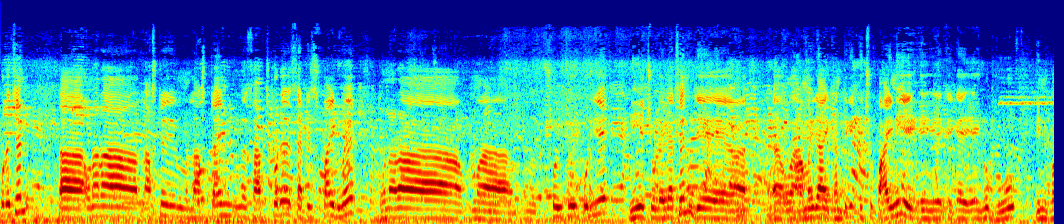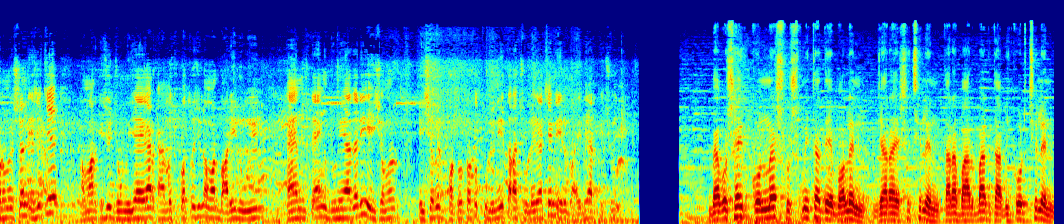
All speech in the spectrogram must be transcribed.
করেছেন। তা ওনারা লাস্টে লাস্ট টাইম সার্চ করে স্যাটিসফাইড হয়ে ওনারা সই সই করিয়ে নিয়ে চলে গেছেন যে আমরা এখান থেকে কিছু পাইনি এই- ভুয়ো ইনফরমেশন এসেছে। আমার কিছু জমি জায়গার কাগজপত্র ছিল, আমার বাড়ির উইল, হ্যান ত্যাং দুনিয়াদারি এইসবের এইসবের ফটো টটো তুলে নিয়ে তারা চলে গেছেন, এর বাইরে আর কিছু। ব্যবসায়ীর কন্যা সুস্মিতা দে বলেন, যারা এসেছিলেন, তারা বারবার দাবি করছিলেন,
